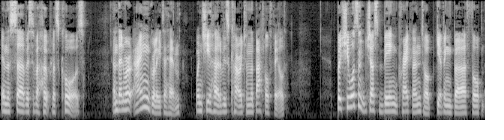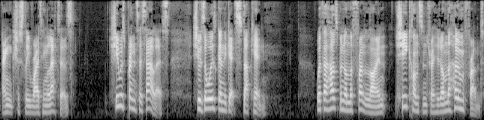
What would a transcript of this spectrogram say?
in the service of a hopeless cause, and then wrote angrily to him when she heard of his courage on the battlefield. But she wasn't just being pregnant or giving birth or anxiously writing letters. She was Princess Alice. She was always going to get stuck in. With her husband on the front line, she concentrated on the home front,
